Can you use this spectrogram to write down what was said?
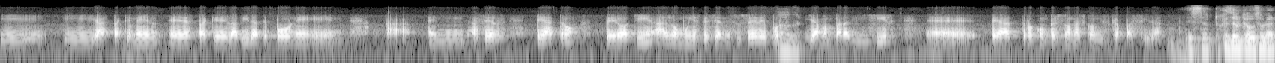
y, y hasta que me eh, hasta que la vida te pone en, a- en hacer teatro pero aquí algo muy especial me sucede porque llaman para dirigir eh, teatro con personas con discapacidad Exacto, que es de lo que vamos a hablar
